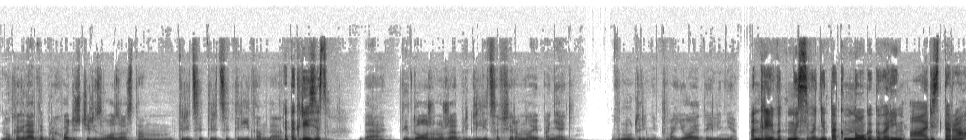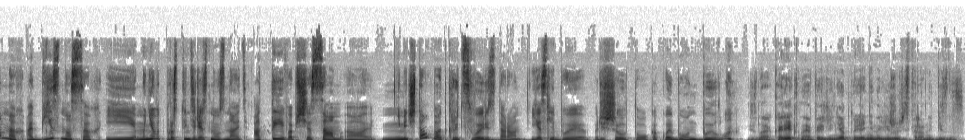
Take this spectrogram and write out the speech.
Но когда ты проходишь через возраст там 30-33, там, да. Это кризис. Да, ты должен уже определиться все равно и понять, внутренне, твое это или нет. Андрей, вот мы сегодня так много говорим о ресторанах, о бизнесах, и мне вот просто интересно узнать, а ты вообще сам э, не мечтал бы открыть свой ресторан? Если бы решил, то какой бы он был? Не знаю, корректно это или нет, но я ненавижу ресторанный бизнес.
